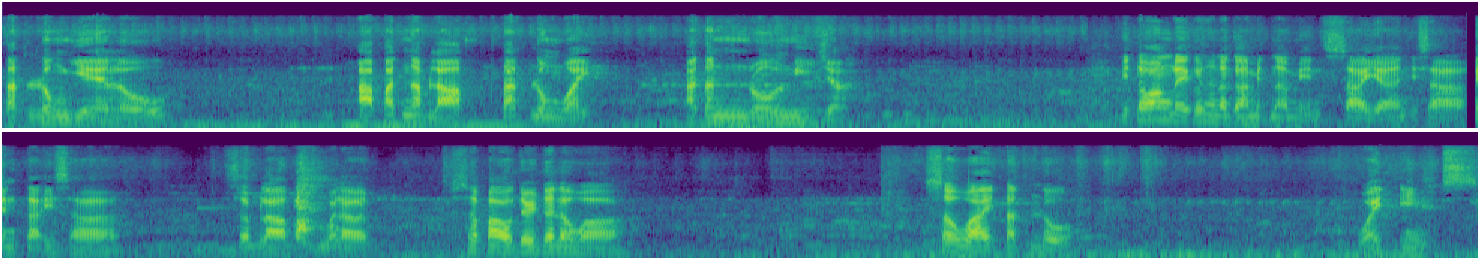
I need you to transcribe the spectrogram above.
tatlong yellow, apat na black, tatlong white, at ang roll media. Ito ang records na nagamit namin. Cyan, isa. Kenta, isa. Sa black, wala. Sa powder, dalawa. Sa white, tatlo. White inks.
